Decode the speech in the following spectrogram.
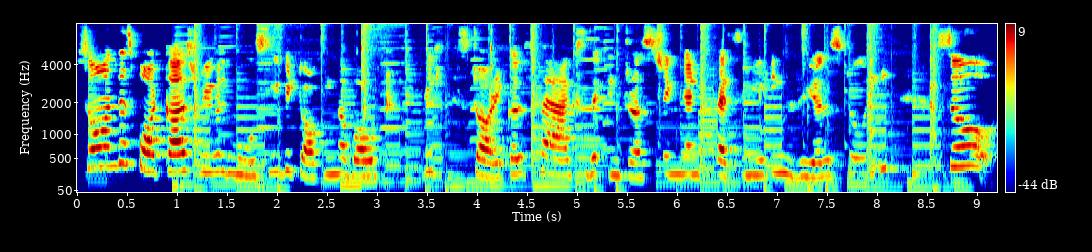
So, on this podcast, we will mostly be talking about the historical facts, the interesting and fascinating real story. So,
